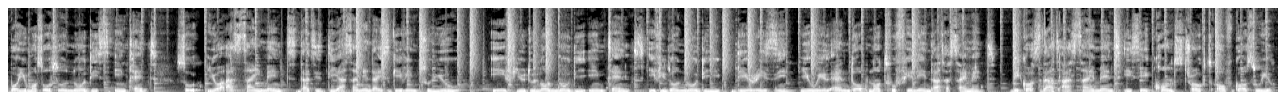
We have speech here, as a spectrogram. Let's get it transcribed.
but you must also know this intent. So, your assignment, that is the assignment that is given to you, if you do not know the intent, if you don't know the, the reason, you will end up not fulfilling that assignment because that assignment is a construct of God's will.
